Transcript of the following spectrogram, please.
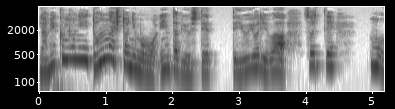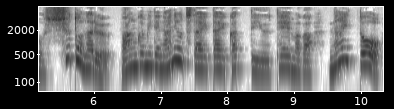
闇雲にどんな人にもインタビューしてっていうよりは、そうやってもう主となる番組で何を伝えたいかっていうテーマがないと、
